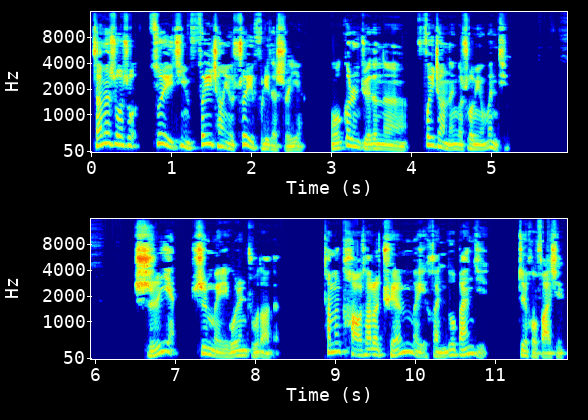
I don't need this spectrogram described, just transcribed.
咱们说说最近非常有说服力的实验，我个人觉得呢，非常能够说明问题。实验是美国人主导的，他们考察了全美很多班级，最后发现，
